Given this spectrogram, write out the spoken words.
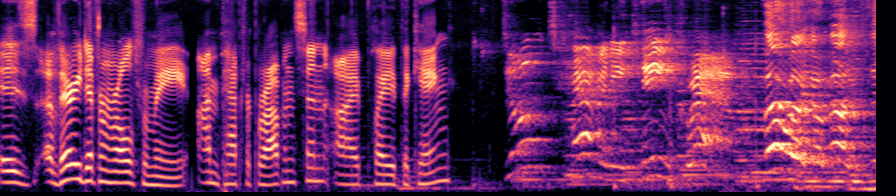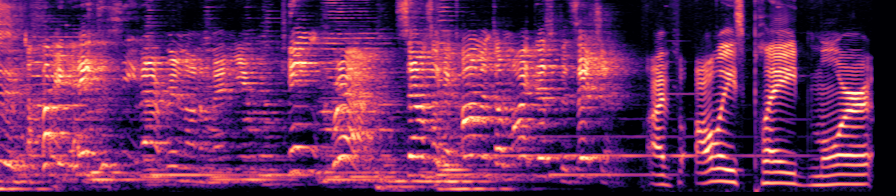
is a very different role for me. I'm Patrick Robinson. I play the king. Don't have any king crab. Very Your Majesty. I hate to see that written on a menu. King crab sounds like a comment on my disposition. I've always played more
